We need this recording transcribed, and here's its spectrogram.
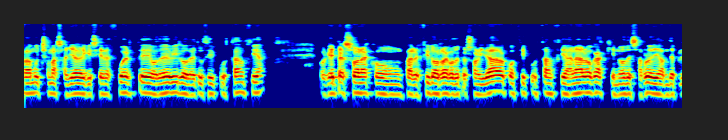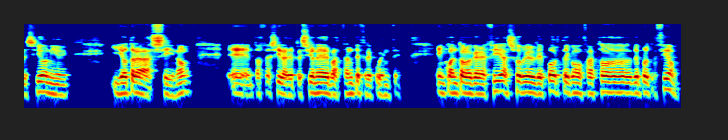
va mucho más allá de que si eres fuerte o débil o de tus circunstancias, porque hay personas con parecidos rasgos de personalidad o con circunstancias análogas que no desarrollan depresión y, y otras sí, ¿no? Eh, entonces, sí, la depresión es bastante frecuente. En cuanto a lo que decías sobre el deporte como factor de protección,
